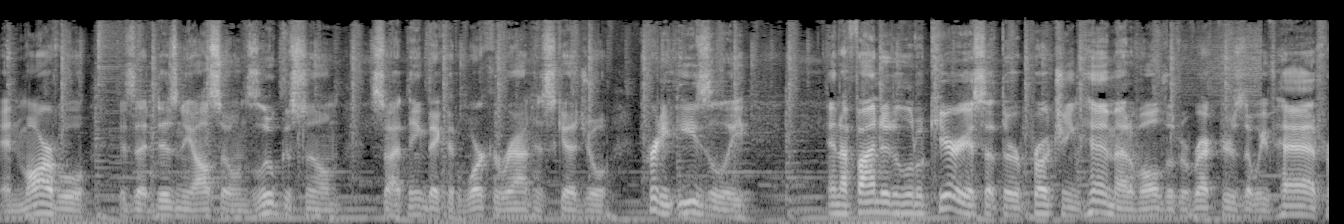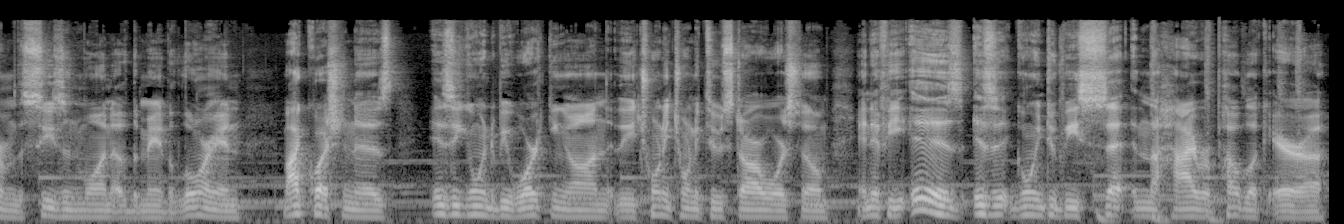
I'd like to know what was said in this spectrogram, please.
and Marvel is that Disney also owns Lucasfilm, so I think they could work around his schedule pretty easily. And I find it a little curious that they're approaching him out of all the directors that we've had from the season one of The Mandalorian. My question is, is he going to be working on the 2022 Star Wars film? And if he is, is it going to be set in the High Republic era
